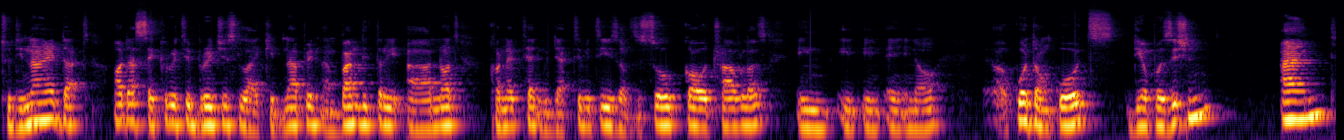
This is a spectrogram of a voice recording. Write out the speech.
to deny that other security breaches like kidnapping and banditry are not connected with the activities of the so-called travelers in, in, in, in you know, uh, quote unquote, the opposition and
